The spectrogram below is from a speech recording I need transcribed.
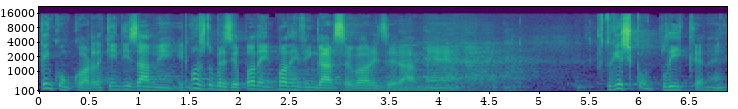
Quem concorda? Quem diz amém? Irmãos do Brasil, podem, podem vingar-se agora e dizer amém. Português complica, não é?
